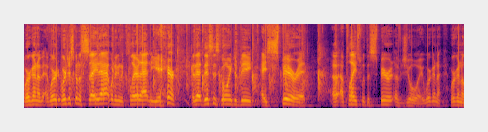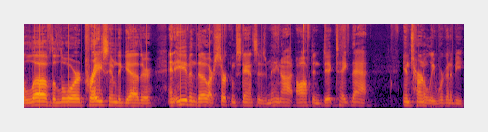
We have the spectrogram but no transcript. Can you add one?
We're, going to, we're, we're just going to say that. We're going to declare that in the air. That this is going to be a spirit a, place with a spirit of joy. We're going we're going to love the Lord, praise Him together. And even though our circumstances may not often dictate that, internally, we're going to be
